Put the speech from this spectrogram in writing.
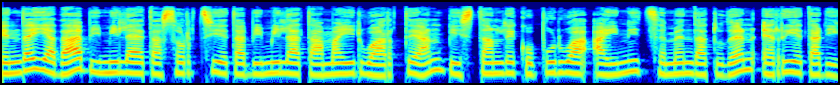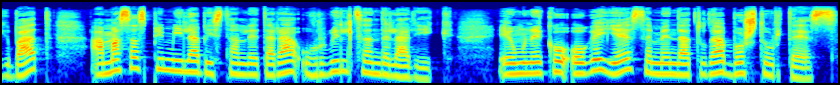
Endaia da 2000 eta sortzi eta 2000 eta amairu artean biztanle kopurua hainit zemendatu den herrietarik bat, amazazpi mila biztanletara urbiltzen delarik. Euneko hogeie zemendatu da bost urtez.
